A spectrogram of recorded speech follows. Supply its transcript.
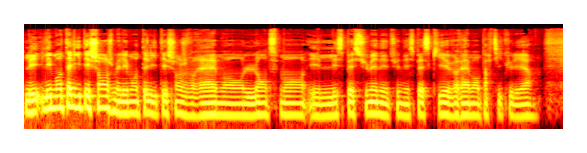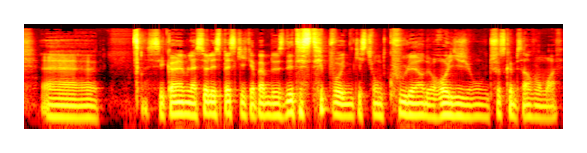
les, mentalités changent, mais les mentalités changent vraiment lentement et l'espèce humaine est une espèce qui est vraiment particulière. Euh, c'est quand même la seule espèce qui est capable de se détester pour une question de couleur, de religion, de choses comme ça. Bon, bref.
